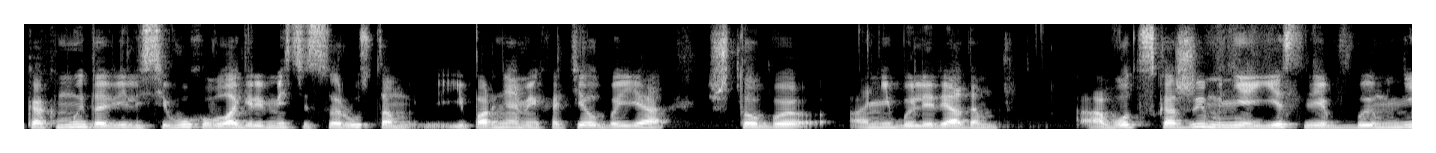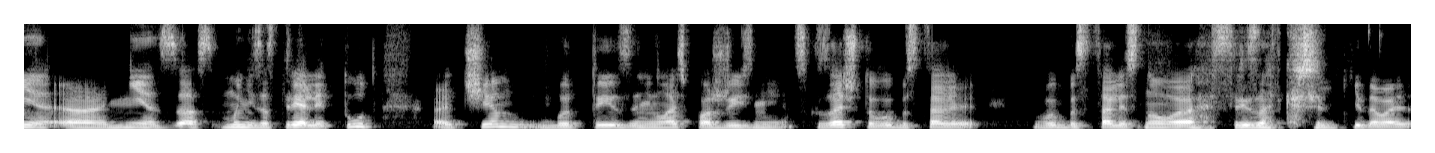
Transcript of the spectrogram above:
как мы давили сивуху в лагере вместе с Рустом и парнями. Хотел бы я, чтобы они были рядом. А вот скажи мне, если бы мне э, не за... мы не застряли тут, э, чем бы ты занялась по жизни? Сказать, что вы бы стали, вы бы стали снова срезать кошельки, давай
